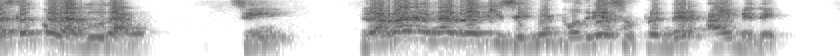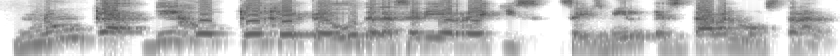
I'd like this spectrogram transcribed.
estoy con la duda, güey. ¿Sí? La Radeon RX 6000 podría sorprender a AMD. Nunca dijo qué GPU de la serie RX 6000 estaban mostrando.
